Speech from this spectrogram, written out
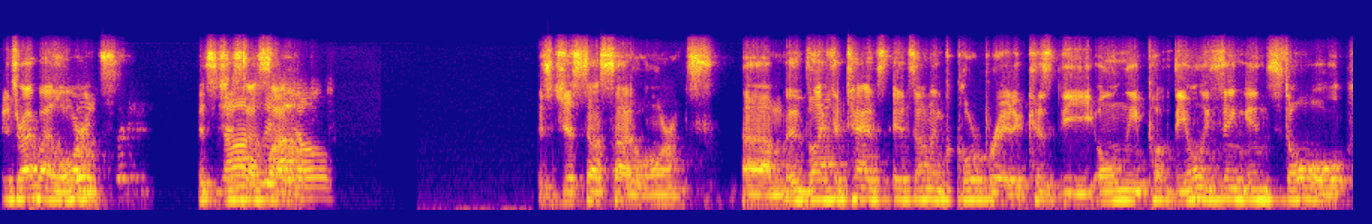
it's right by Lawrence. It's just No, outside. don't. It's just outside of Lawrence. Um, it's like the Tad's, it's unincorporated because the only pu- the only thing in Stoll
